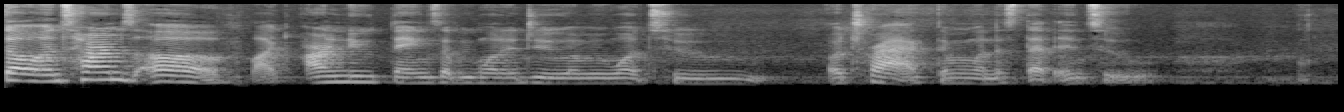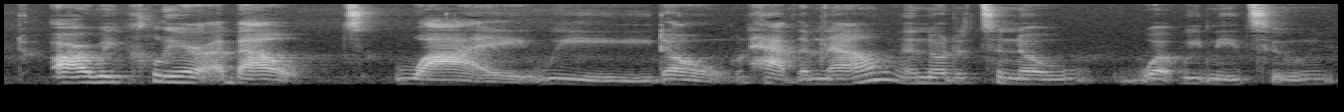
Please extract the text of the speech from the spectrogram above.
So in terms of like our new things that we want to do and we want to attract and we want to step into, are we clear about why we don't have them now in order to know what we need to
